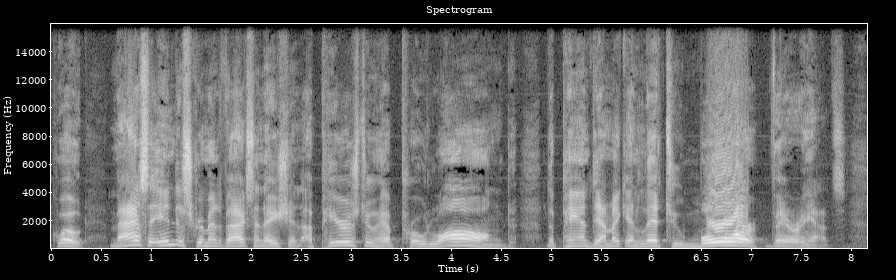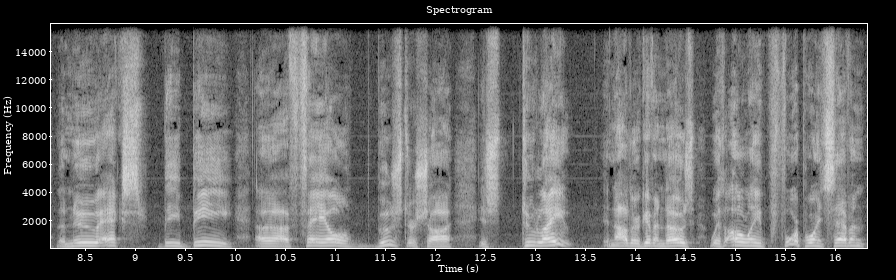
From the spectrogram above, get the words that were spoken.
Quote: Mass indiscriminate vaccination appears to have prolonged the pandemic and led to more variants. The new XBB uh, failed booster shot is too late, and now they're giving those with only 4.7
